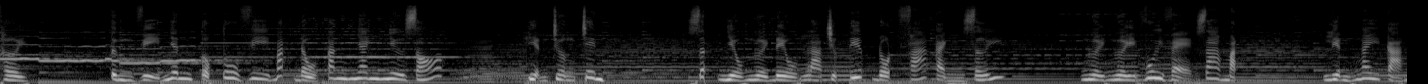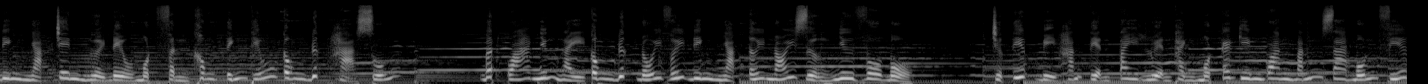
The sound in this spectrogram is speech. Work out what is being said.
thời, Từng vị nhân tộc tu vi bắt đầu tăng nhanh như gió. Hiện trường trên. Rất nhiều người đều là trực tiếp đột phá cảnh giới. Người người vui vẻ ra mặt. Liền ngay cả đinh nhạc trên người đều một phần không tính thiếu công đức hạ xuống. Bất quá những này công đức đối với đinh nhạc tới nói dường như vô bổ. Trực tiếp bị hắn tiện tay luyện thành một cái kim quang bắn ra bốn phía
